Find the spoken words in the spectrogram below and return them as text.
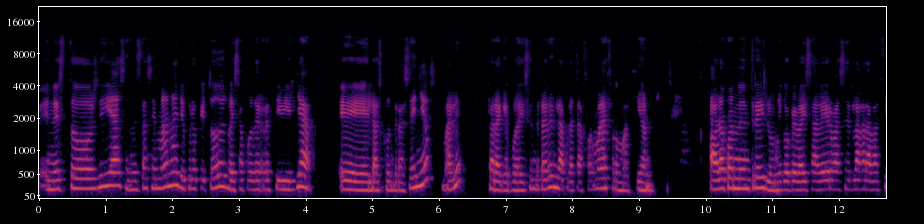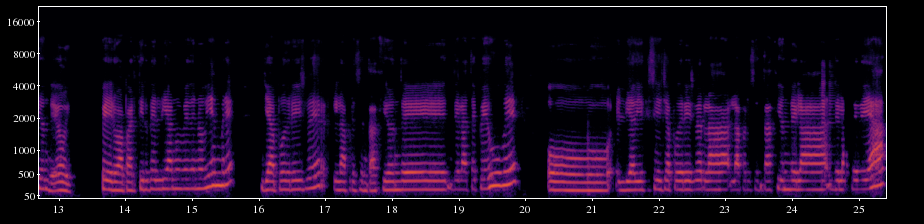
en estos días, en esta semana, yo creo que todos vais a poder recibir ya eh, las contraseñas, ¿vale? Para que podáis entrar en la plataforma de formación. Ahora cuando entréis, lo único que vais a ver va a ser la grabación de hoy, pero a partir del día 9 de noviembre ya podréis ver la presentación de, la TPV o el día 16 ya podréis ver la, presentación de la, de la, PDA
